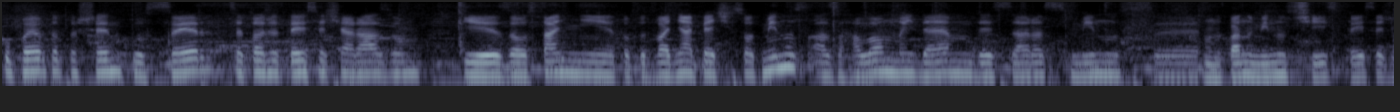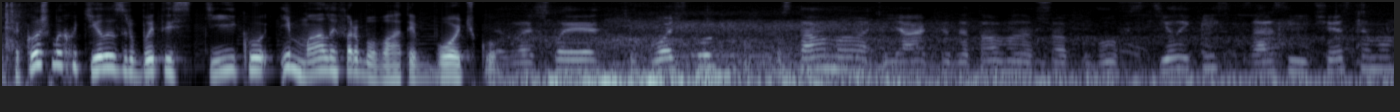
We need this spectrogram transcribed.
купив, тобто шинку, сир, це теж тисяча разом. І за останні, тобто два дня 5600 мінус, а загалом ми йдемо десь зараз мінус, е, ну напевно, мінус 6 тисяч. Також ми хотіли зробити стійку і мали фарбувати бочку. Знайшли цю бочку, поставимо як для того, щоб був стіл якийсь. Зараз її чистимо.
